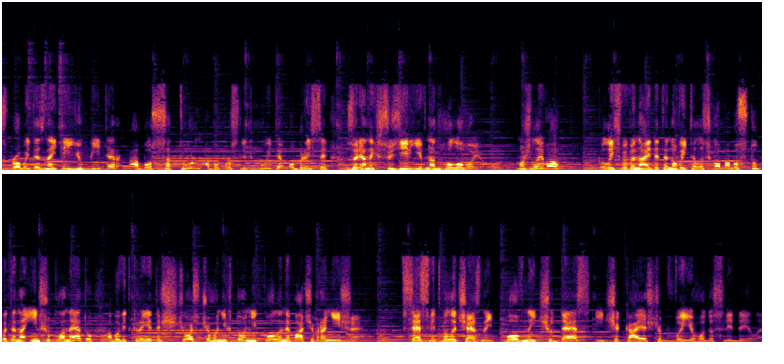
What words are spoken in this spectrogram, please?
Спробуйте знайти Юпітер або Сатурн, або прослідкуйте обриси зоряних сузір'їв над головою. Можливо, колись ви винайдете новий телескоп або ступите на іншу планету, або відкриєте щось, чого ніхто ніколи не бачив раніше. Всесвіт величезний, повний чудес і чекає, щоб ви його дослідили.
